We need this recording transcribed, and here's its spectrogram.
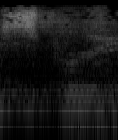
Spree.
